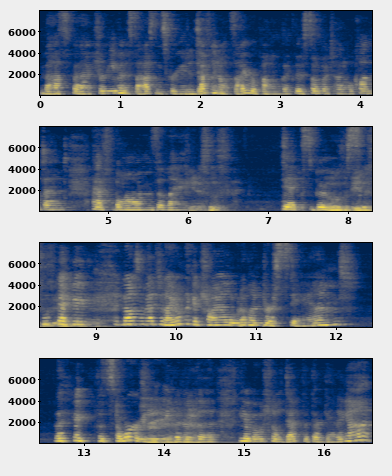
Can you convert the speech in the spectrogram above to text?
Mass Effect or even Assassin's Creed, and definitely not Cyberpunk. Like there's so much adult content, f bombs, and like Penises. Dicks, boobs. like, yeah. Not to mention, I don't think a child would understand the, the story, True, yeah, even yeah. the, the emotional depth that they're getting at.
